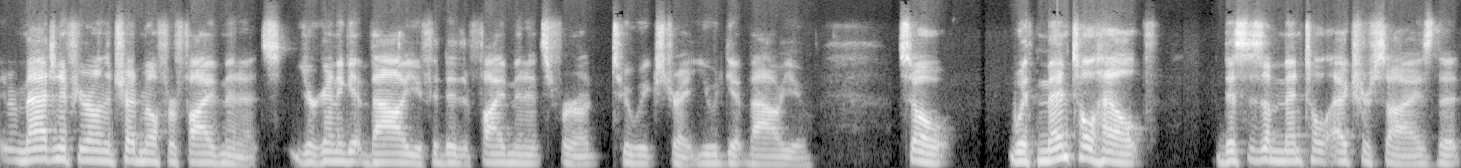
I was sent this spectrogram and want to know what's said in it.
imagine if you're on the treadmill for five minutes you're going to get value. If you did it five minutes for a two week straight you would get value. So with mental health this is a mental exercise that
